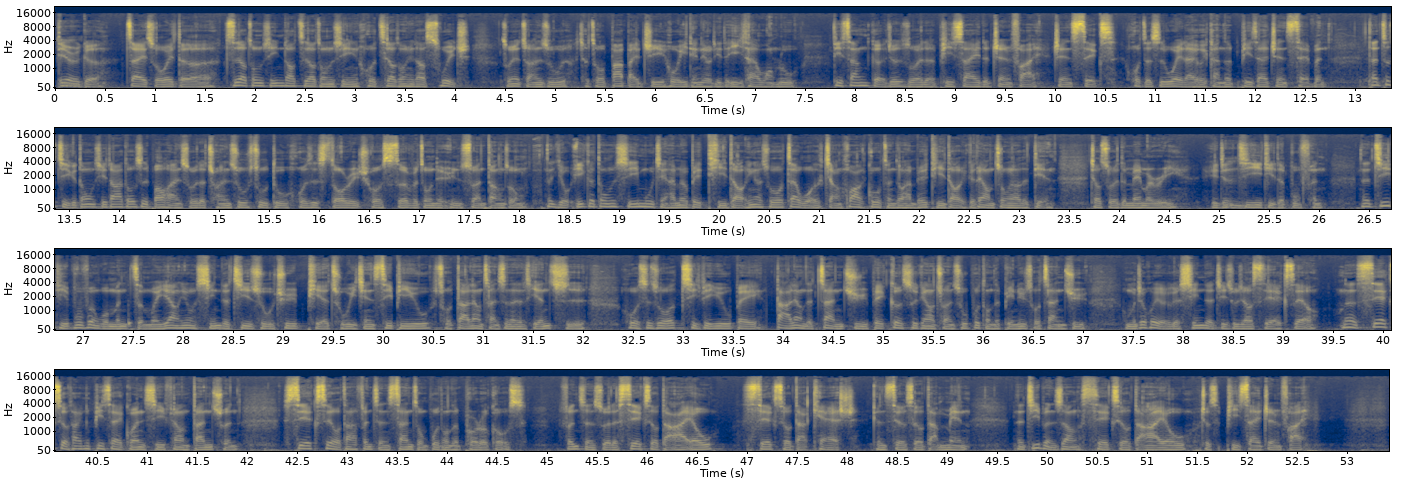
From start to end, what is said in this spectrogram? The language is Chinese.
第二个，在所谓的资料中心到资料中心或资料中心到 switch 中间传输叫做八百 G 或一点六 T 的以太网络。第三个就是所谓的 PCIe 的 Gen Five、Gen Six，或者是未来会看到 PCIe Gen Seven。但这几个东西，大家都是包含所谓的传输速度或是 storage 或 server 中间运算当中。那有一个东西目前还没有被提到，应该说在我讲话过程中还没有提到一个非常重要的点，叫所谓的 memory。也就是记忆体的部分。那记忆体部分，我们怎么样用新的技术去撇除以前 CPU 所大量产生的延迟，或者是说 CPU 被大量的占据，被各式各样传输不同的频率所占据，我们就会有一个新的技术叫 CXL。那 CXL 它跟 PCI 关系非常单纯，CXL 它分成三种不同的 protocols，分成所谓的 CXL 打 IO、CXL 打 cache 跟 CXL 打 main。那基本上 CXL 打 IO 就是 PCI Gen 5。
